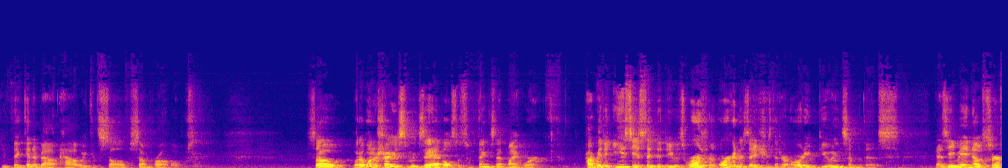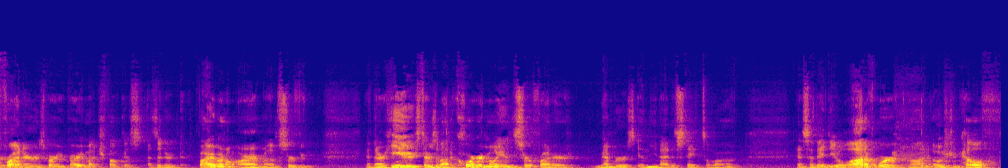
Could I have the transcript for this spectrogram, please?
to thinking about how we could solve some problems. So, what I want to show you some examples of some things that might work. Probably the easiest thing to do is work with organizations that are already doing some of this. As you may know, Surfrider is very, very much focused as an environmental arm of surfing and they're huge. There's about a quarter million Surfrider members in the United States alone. And so they do a lot of work on ocean health,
